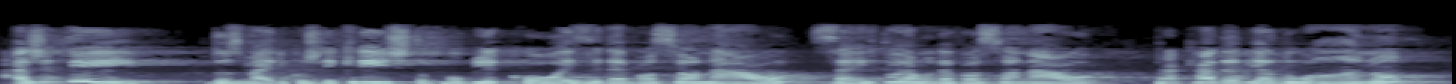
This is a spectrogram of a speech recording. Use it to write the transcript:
A gente, dos médicos de Cristo, publicou esse devocional, certo? É um devocional para cada dia do ano,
